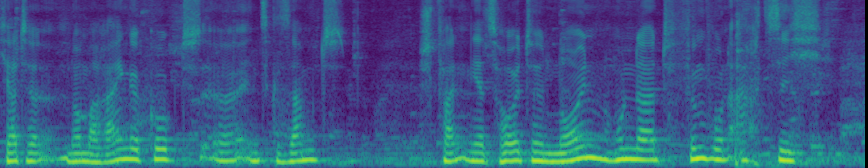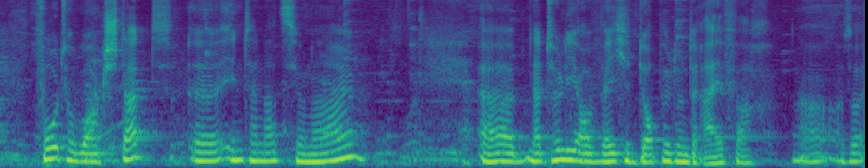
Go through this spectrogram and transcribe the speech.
ich hatte nochmal reingeguckt. Äh, insgesamt fanden jetzt heute 985 Fotowalks statt, äh, international. Äh, natürlich auch welche doppelt und dreifach. Ja, also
